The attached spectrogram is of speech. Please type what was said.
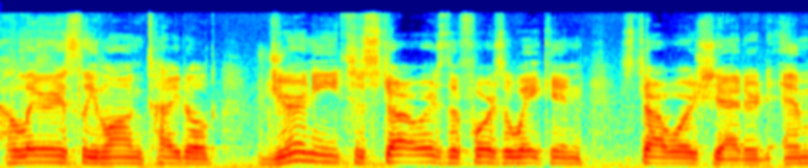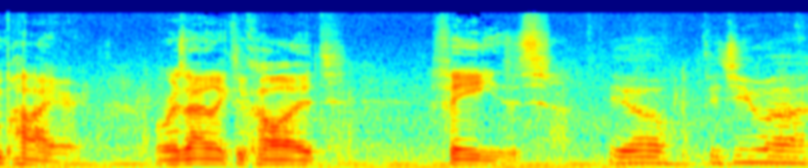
hilariously long titled Journey to Star Wars The Force Awakened Star Wars Shattered Empire. Or as I like to call it, Phase. Yo, did you uh,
